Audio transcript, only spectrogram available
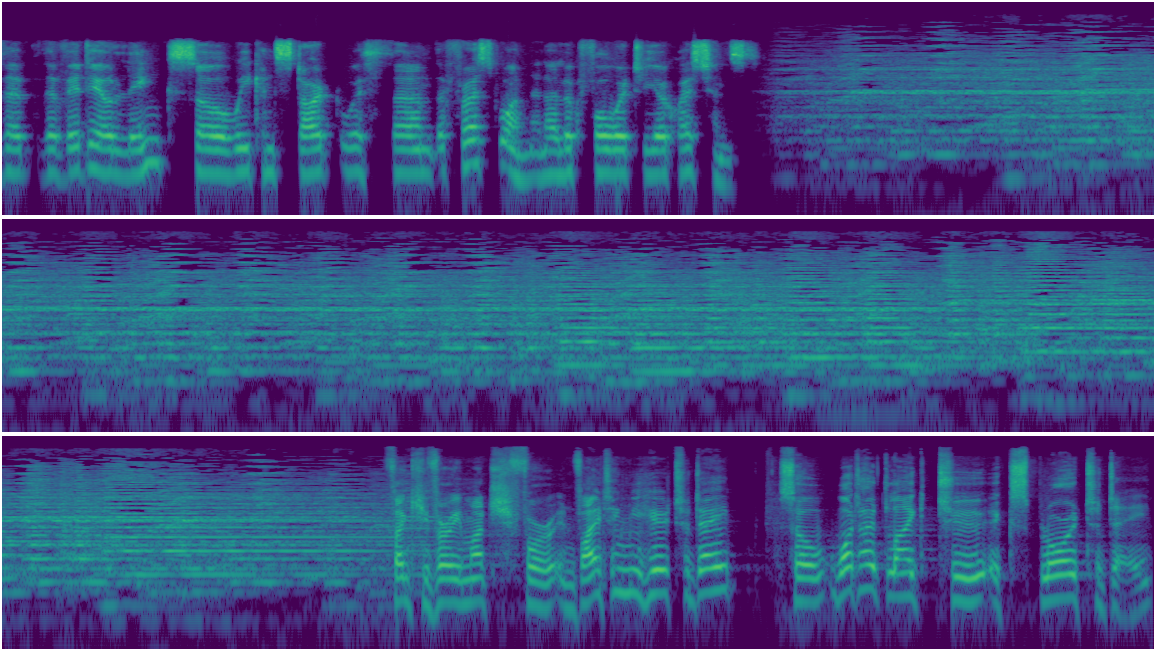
the, the video link so we can start with um, the first one and i look forward to your questions Thank you very much for inviting me here today. So what I'd like to explore today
